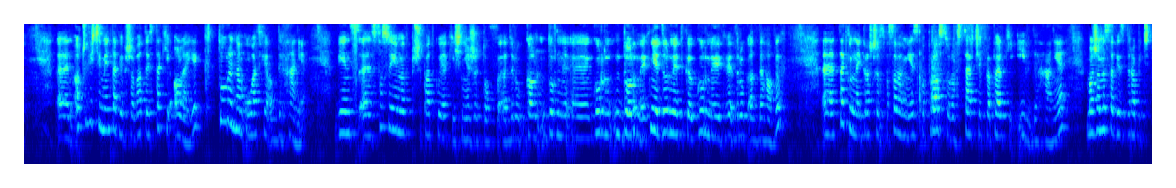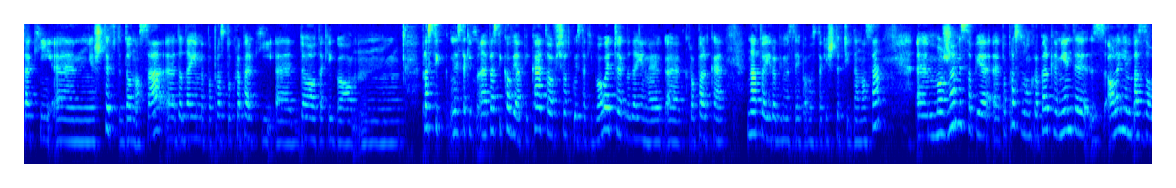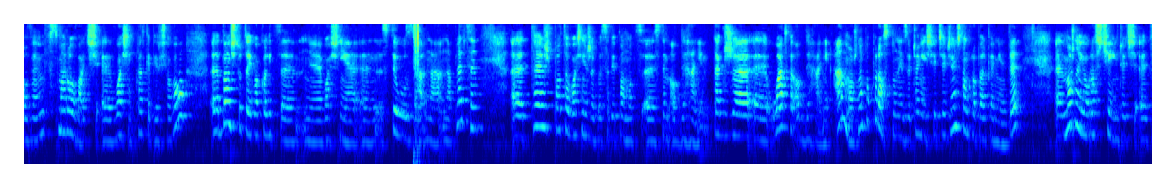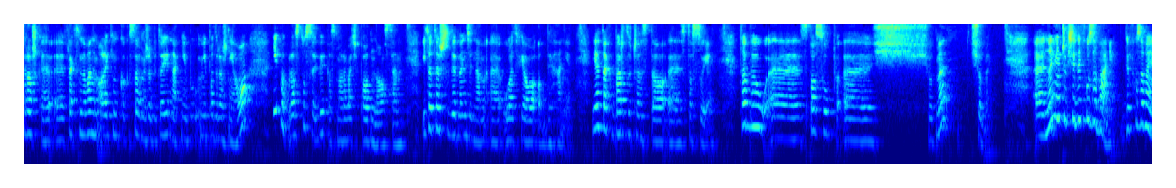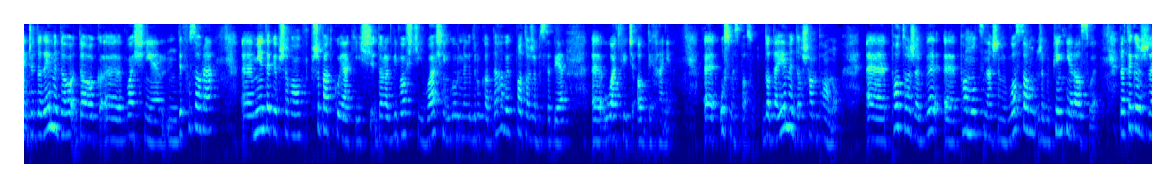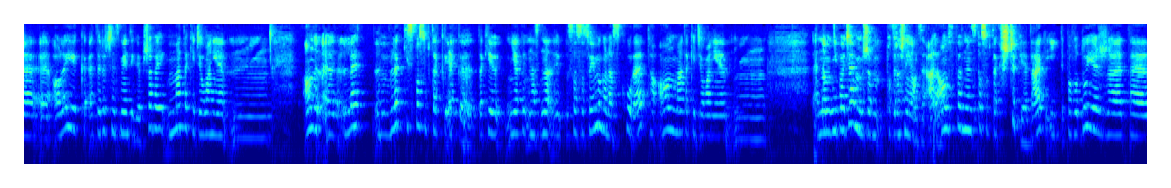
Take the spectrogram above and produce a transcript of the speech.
e, oczywiście mięta pieprzowa to jest taki olejek, który nam ułatwia oddychanie. Więc e, stosujemy w przypadku jakichś nieżytów e, dróg, e, gór, durnych, nie durnych, tylko górnych dróg oddechowych. E, Takim najprostszym sposobem jest po prostu roztarcie kropelki i wdychanie. Możemy sobie zrobić taki sztyft do nosa. E, Dodajemy po prostu kropelki e, do takiego mm, plastik, jest taki plastikowy aplikator, w środku jest taki wałeczek, dodajemy kropelkę na to i robimy sobie po prostu taki sztywcik do nosa. Możemy sobie po prostu tą kropelkę mięty z olejem bazowym wsmarować właśnie w klatkę piersiową, bądź tutaj w okolicy właśnie z tyłu za, na, na plecy, też po to właśnie, żeby sobie pomóc e, z tym oddychaniem. Także e, łatwe oddychanie, a można po prostu najzwyczajniej w świecie wziąć tą kropelkę mięty, e, można ją rozcieńczyć troszkę frakcjonowanym olejkiem kokosowym, żeby to jednak nie, nie podrażniało i po prostu sobie posmarować pod nosem. I to też wtedy będzie nam ułatwiało oddychanie. Ja tak bardzo często stosuję. To był sposób siódmy? Siódmy. E, No i oczywiście dyfuzowanie. Dyfuzowanie, czyli dodajemy do, do e, właśnie mm, dyfuzora e, miętę pieprzową w przypadku jakichś dolegliwości właśnie górnych dróg oddechowych po to, żeby sobie ułatwić oddychanie. Ósmy sposób. Dodajemy do szamponu po to, żeby pomóc naszym włosom, żeby pięknie rosły. Dlatego, że olejek eteryczny z mięty pieprzowej ma takie działanie mm, on e, le, w lekki sposób, tak jak, e, takie, jak na, zastosujemy go na skórę, to on ma takie działanie, mm, no nie powiedziałabym, że podrażniające, ale on w pewien sposób tak szczypie, tak? I powoduje, że te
